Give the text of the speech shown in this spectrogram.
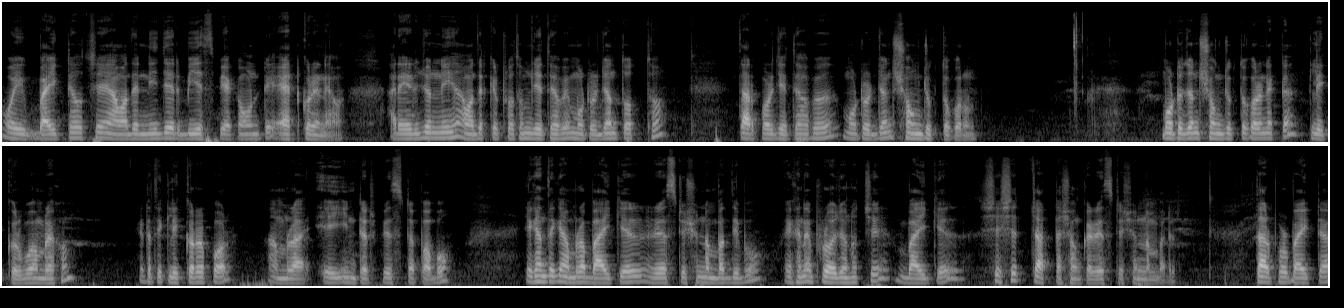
ওই বাইকটা হচ্ছে আমাদের নিজের বিএসপি অ্যাকাউন্টে অ্যাড করে নেওয়া। আর এর জন্যই আমাদেরকে প্রথম যেতে হবে মোটরযান তথ্য, তারপর যেতে হবে মোটরযান সংযুক্ত করুন। মোটরযান সংযুক্তকরণ একটা ক্লিক করব আমরা এখন। এটাতে ক্লিক করার পর আমরা এই ইন্টারফেসটা পাবো। এখান থেকে আমরা বাইকের রেজিস্ট্রেশন নাম্বার দিব। এখানে প্রয়োজন হচ্ছে বাইকের শেষের চারটা সংখ্যা রেজিস্ট্রেশন নাম্বারের তারপর বাইকটা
